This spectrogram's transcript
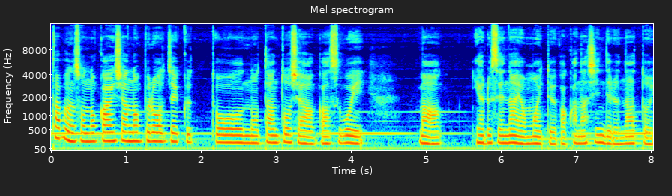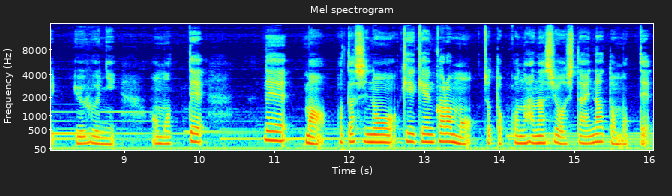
多分その会社のプロジェクトの担当者がすごいまあやるせない思いというか悲しんでるなというふうに思ってでまあ私の経験からもちょっとこの話をしたいなと思って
